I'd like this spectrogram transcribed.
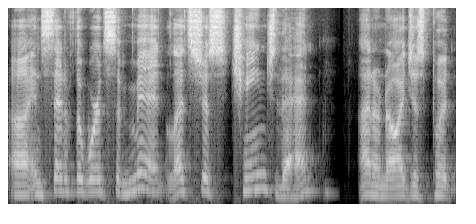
Uh, instead of the word submit, let's just change that. I don't know. I just put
